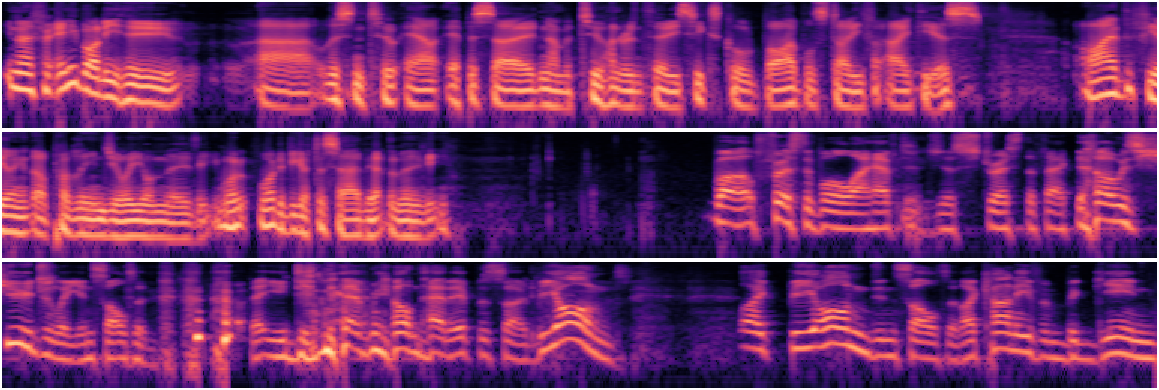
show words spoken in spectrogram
you know, for anybody who uh, listened to our episode number 236 called Bible Study for Atheists, I have the feeling they'll probably enjoy your movie. What, what have you got to say about the movie? Well, first of all, I have to just stress the fact that I was hugely insulted that you didn't have me on that episode. Beyond like beyond insulted. I can't even begin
